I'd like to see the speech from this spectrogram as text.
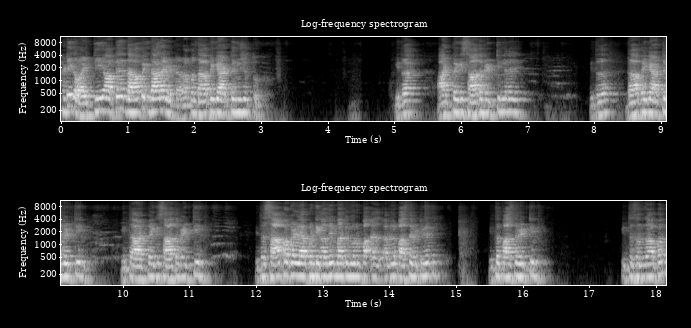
हा ठीक आहे भाई ती आपल्याला दहा पैकी दहा नाही भेटणार. आपण दहा पैकी आठ घेऊ शकतो. इथं आठ पैकी सहा तर भेटतील ना इथं दहा पैकी आठ तर भेटतील. इथं आठ पैकी सहा तर भेटतील. इथं सहा पकडले आपण ठीक आहे. अजून करून आपल्याला पाच तर भेटतील इथं पाच तर भेटतील. इथं समजा आपण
